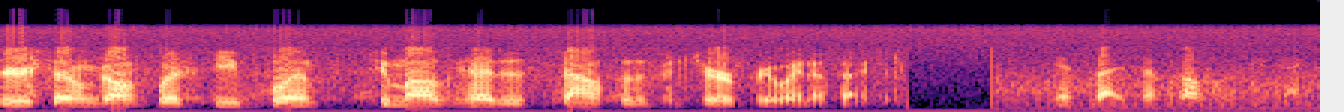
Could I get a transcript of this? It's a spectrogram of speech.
Zero 7 Golf Whiskey, blimp, 2 miles ahead is south of the Ventura Freeway, no factor. Inside 7 Golf Whiskey, thanks.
